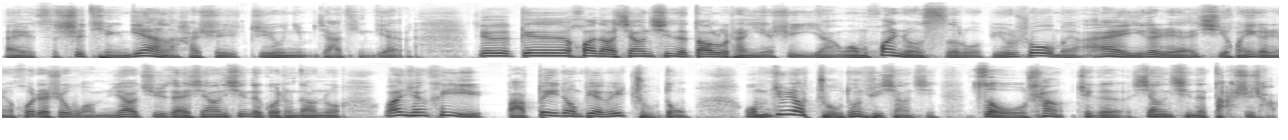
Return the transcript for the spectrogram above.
哎，是停电了还是只有你们家停电了？这个跟换到相亲的道路上也是一样，我们换一种思路，比如说我们爱一个人，喜欢一个人，或者是我们要去在相亲的过程当中，完全可以把被动变为主动，我们就要主动去相亲，走上这个相亲的大市场。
